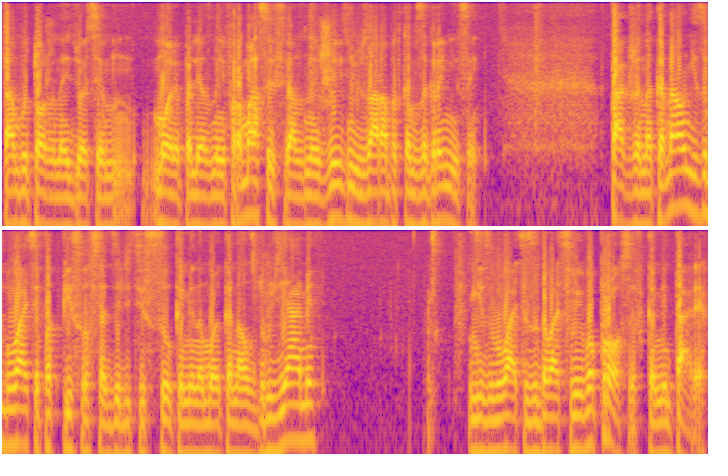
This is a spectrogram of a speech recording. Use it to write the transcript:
там вы тоже найдете море полезной информации, связанной с жизнью заработком за границей. Также на канал не забывайте подписываться, делитесь ссылками на мой канал с друзьями. Не забывайте задавать свои вопросы в комментариях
